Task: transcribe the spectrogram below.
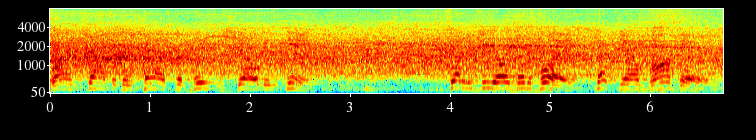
Ryan Shackleton's pass complete to Sheldon King. 72 yards on the play. Touchdown Broncos.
